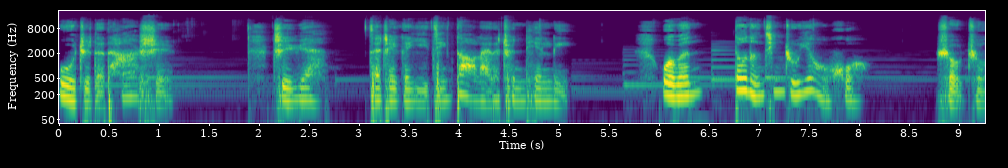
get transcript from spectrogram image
物质的踏实，只愿在这个已经到来的春天里，我们都能经住诱惑，守住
